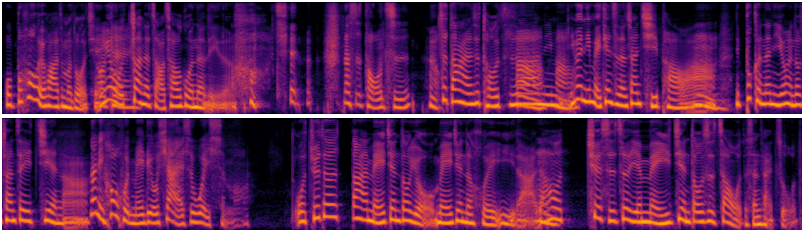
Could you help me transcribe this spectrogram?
我不后悔花这么多钱，因为我赚的早超过那里了。那是投资。这当然是投资啊！你因为你每天只能穿旗袍啊，嗯你不可能你永远都穿这一件啊。那你后悔没留下来是为什么？我觉得当然每一件都有每一件的回忆啦，嗯然后确实这也每一件都是照我的身材做的，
